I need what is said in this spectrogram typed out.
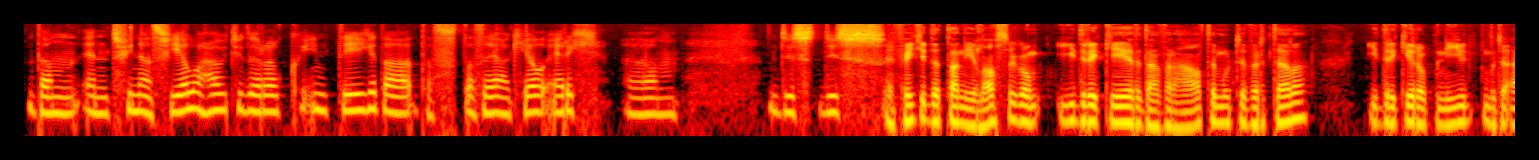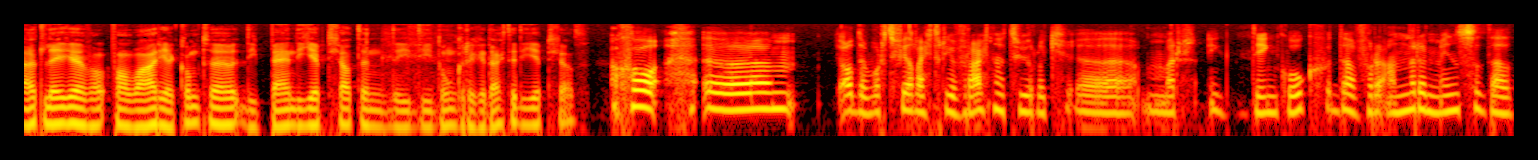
dan, en het financiële houdt je daar ook in tegen. Dat, dat, is, dat is eigenlijk heel erg. Um, dus, dus... En vind je dat dan niet lastig om iedere keer dat verhaal te moeten vertellen? Iedere keer opnieuw moeten uitleggen van, van waar je komt, uh, die pijn die je hebt gehad en die, die donkere gedachten die je hebt gehad? Goh, um, ja, er wordt veel achter gevraagd natuurlijk. Uh, maar ik denk ook dat voor andere mensen dat,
